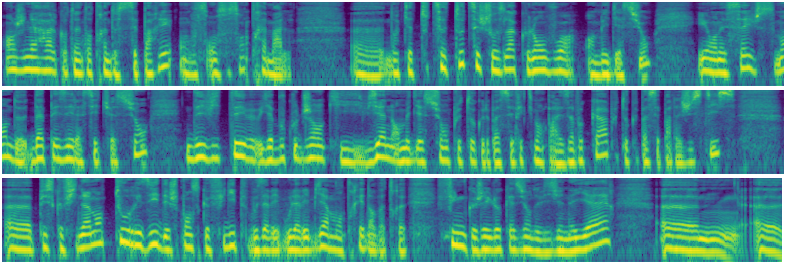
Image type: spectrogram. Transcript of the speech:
en général, quand on est en train de se séparer, on, se sent très mal. Euh, donc il y a toutes ces, choses-là que l'on voit en médiation et on essaye justement d'apaiser la situation, d'éviter. Il y a beaucoup de gens qui viennent en médiation plutôt que de passer effectivement par les avocats, plutôt que de passer par la justice, euh, puisque finalement tout réside. Et je pense que Philippe, vous avez vous l'avez bien montré dans votre film que j'ai eu l'occasion de visionner hier. Euh, euh,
